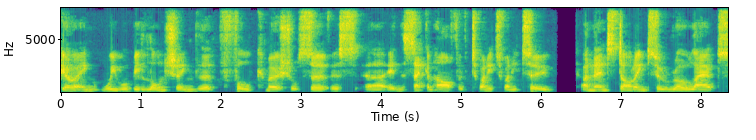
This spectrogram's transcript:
going, we will be launching the full commercial service uh, in the second half of 2022 and then starting to roll out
